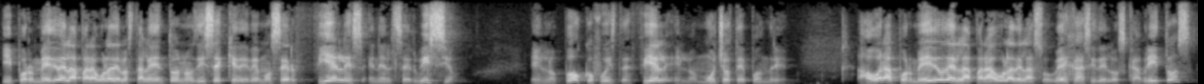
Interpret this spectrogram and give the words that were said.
Y por medio de la parábola de los talentos nos dice que debemos ser fieles en el servicio. En lo poco fuiste fiel, en lo mucho te pondré. Ahora, por medio de la parábola de las ovejas y de los cabritos,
